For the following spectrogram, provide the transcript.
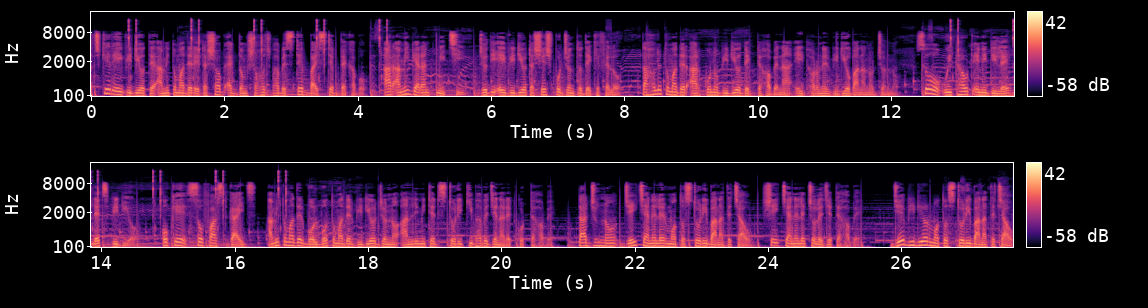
আজকের এই ভিডিওতে আমি তোমাদের এটা সব একদম সহজভাবে স্টেপ বাই স্টেপ দেখাবো। আর আমি গ্যারান্টি নিচ্ছি, যদি এই ভিডিওটা শেষ পর্যন্ত দেখে ফেলো, তাহলে তোমাদের আর কোনো ভিডিও দেখতে হবে না এই ধরনের ভিডিও বানানোর জন্য। So without any delay let's video okay so first guides আমি তোমাদের বলব তোমাদের ভিডিওর জন্য আনলিমিটেড স্টোরি কীভাবে জেনারেট করতে হবে। তার জন্য যেই চ্যানেলের মতো স্টোরি বানাতে চাও, সেই চ্যানেলে চলে যেতে হবে। যে ভিডিওর মতো স্টোরি বানাতে চাও,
